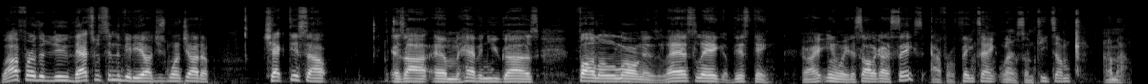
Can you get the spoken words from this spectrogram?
without further ado, that's what's in the video. I just want y'all to check this out as I am having you guys follow along as the last leg of this thing. All right. Anyway, that's all I got to say. It's Afro Think Tank. Learn some, teach some. I'm out.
